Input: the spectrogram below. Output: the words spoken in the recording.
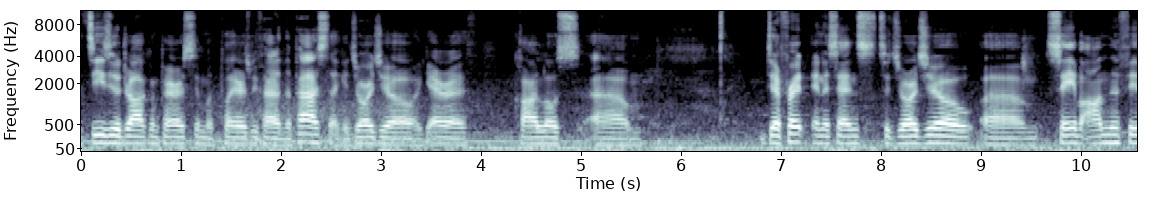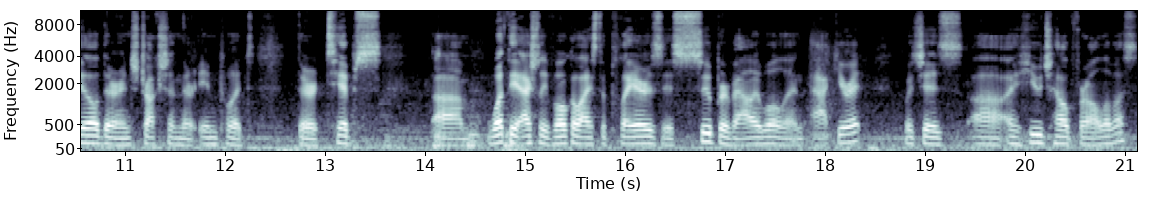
it's easy to draw a comparison with players we've had in the past, like a Giorgio, a Gareth, Carlos. Um, different in a sense to Giorgio. Um, same on the field, their instruction, their input, their tips, um, what they actually vocalize to players is super valuable and accurate, which is uh, a huge help for all of us,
